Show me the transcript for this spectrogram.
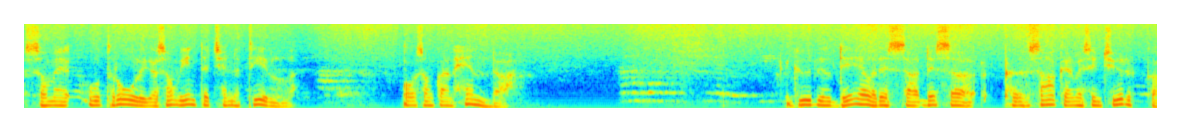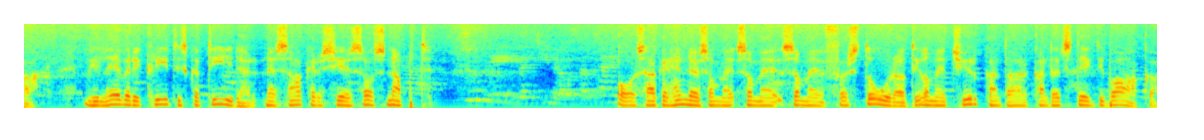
som är otroliga, som vi inte känner till och som kan hända. Gud vill dela dessa, dessa eh, saker med sin kyrka. Vi lever i kritiska tider när saker sker så snabbt och saker händer som är, som är, som är för stora. Till och med kyrkan tar, kan ta ett steg tillbaka.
